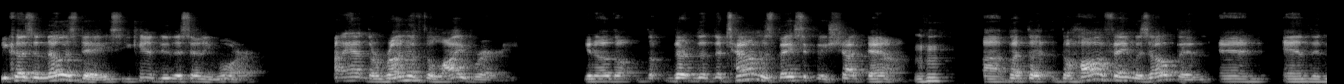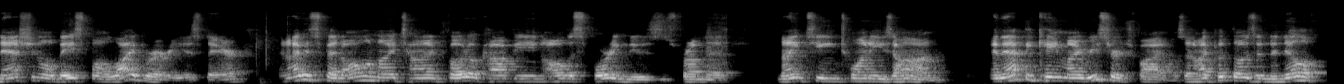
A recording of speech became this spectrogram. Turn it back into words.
because in those days, you can't do this anymore. I had the run of the library. You know, the the, the, the town was basically shut down. Mm-hmm. Uh, but the, the Hall of Fame was open and and the National Baseball Library is there. And I would spend all of my time photocopying all the sporting news from the 1920s on. And that became my research files. And I put those in manila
